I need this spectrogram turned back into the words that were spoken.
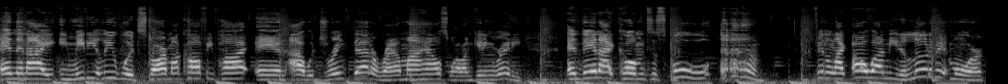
and then I immediately would start my coffee pot and I would drink that around my house while I'm getting ready. And then I'd come to school feeling like oh I need a little bit more.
